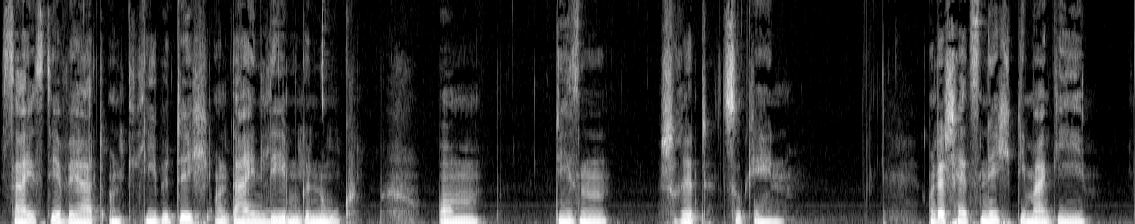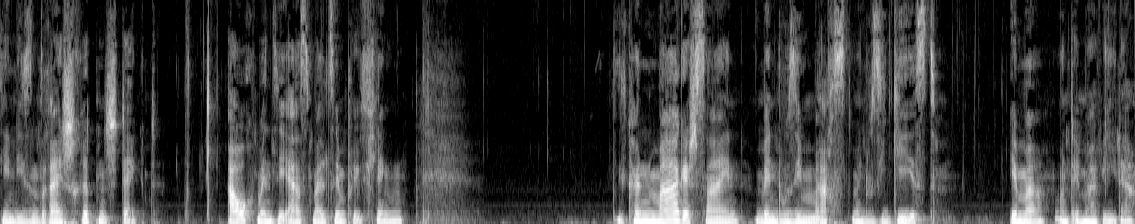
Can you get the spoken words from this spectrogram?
sei es dir wert und liebe dich und dein Leben genug, um diesen Schritt zu gehen. Unterschätze nicht die Magie, die in diesen drei Schritten steckt. Auch wenn sie erstmal simpel klingen. Sie können magisch sein, wenn du sie machst, wenn du sie gehst. Immer und immer wieder.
